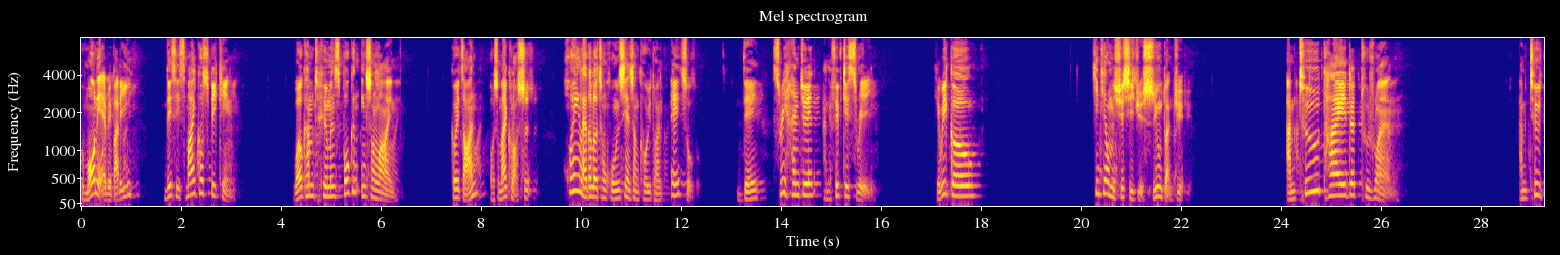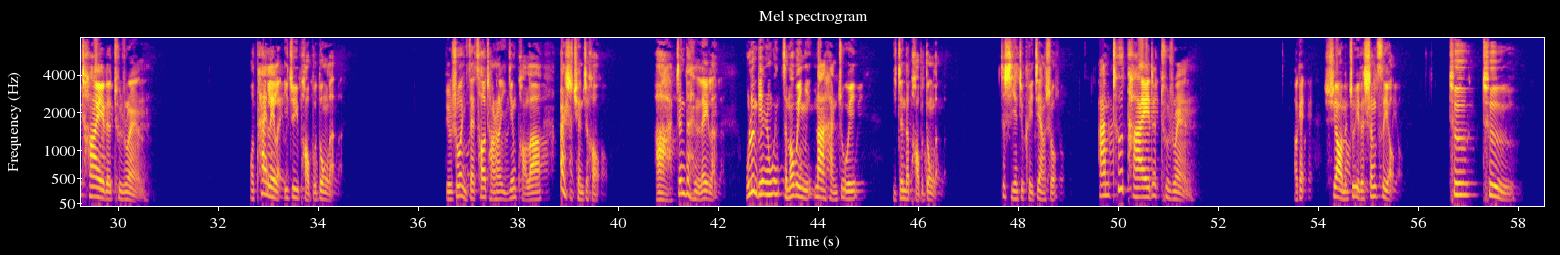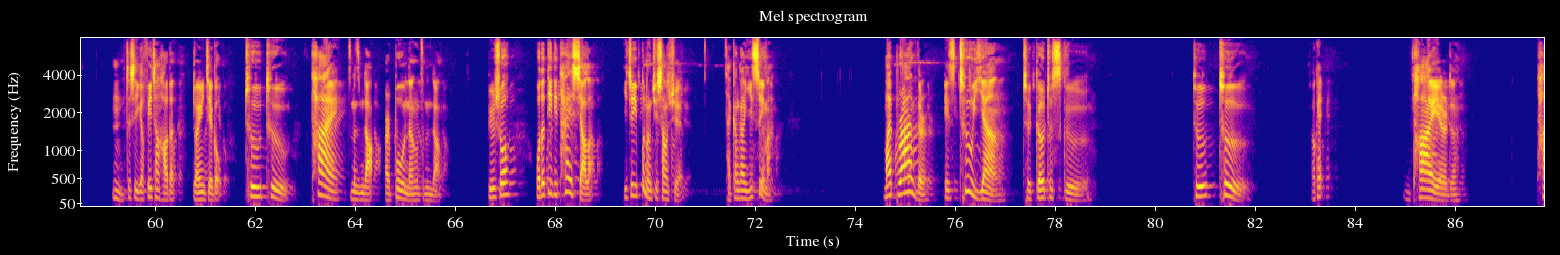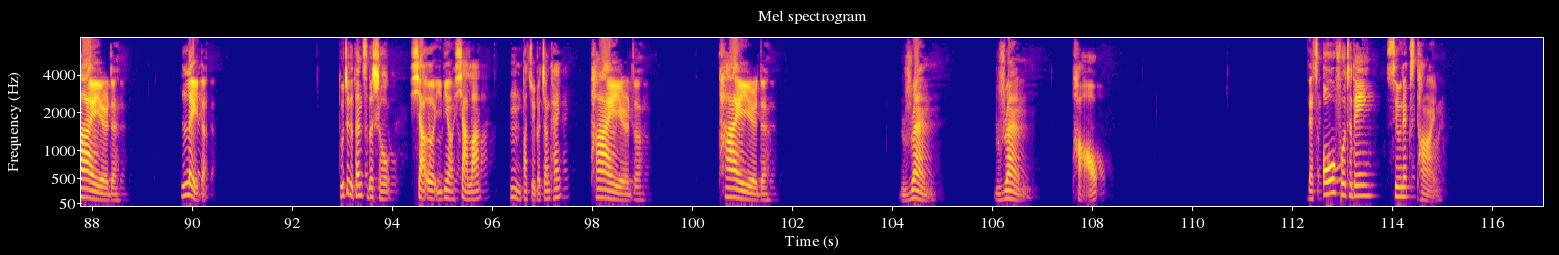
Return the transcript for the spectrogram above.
Good morning, everybody. This is Michael speaking. Welcome to Human Spoken English Online. 各位早安，我是 Michael 老师，欢迎来到乐成湖线上口语团 A 组，Day three hundred and fifty-three. Here we go. 今天我们学习一句实用短句。I'm too tired to run. I'm too tired to run. 我太累了，以至于跑不动了。比如说你在操场上已经跑了二十圈之后，啊，真的很累了。无论别人为怎么为你呐喊助威，你真的跑不动了。这时间就可以这样说：I'm too tired to run. OK，需要我们注意的生词有 too too。嗯，这是一个非常好的短语结构。too too 太怎么怎么着，而不能怎么着。比如说，我的弟弟太小了，以至于不能去上学，才刚刚一岁嘛。My brother is too young to go to school. Too too. OK. Tired. Tired. 累的。读这个单词的时候，下颚一定要下拉，嗯，把嘴巴张开。tired，tired。run，run，跑。That's all for today. See you next time.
